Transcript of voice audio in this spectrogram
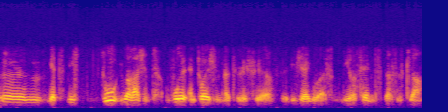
ähm, jetzt nicht so überraschend, obwohl enttäuschend natürlich für, für die Jaguars und ihre Fans, das ist klar.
